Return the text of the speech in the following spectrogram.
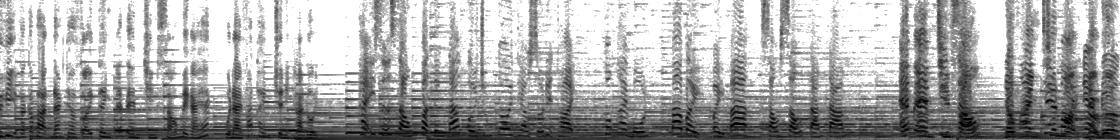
Quý vị và các bạn đang theo dõi kênh FM 96 MHz của Đài Phát thanh Truyền hình Hà Nội. Hãy giữ sóng và tương tác với chúng tôi theo số điện thoại 024 3773 6688. FM 96 đồng hành trên mọi nẻo đường.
